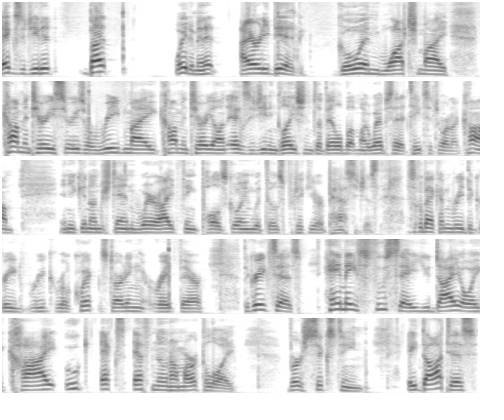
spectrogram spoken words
exegete it, but wait a minute, I already did go and watch my commentary series or read my commentary on exegeting Galatians available at my website at tetzetorah.com, and you can understand where I think Paul's going with those particular passages. Let's go back and read the Greek, real quick, starting right there. The Greek says, Hemes fuse judaioi kai uk ex ethnon hamartaloi. Verse 16, Edatis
